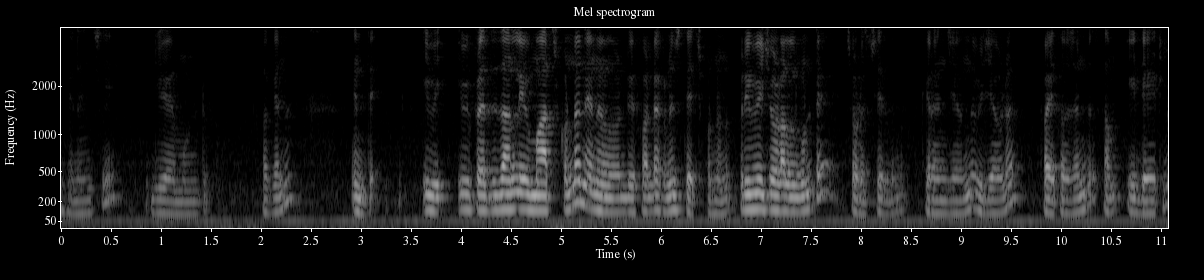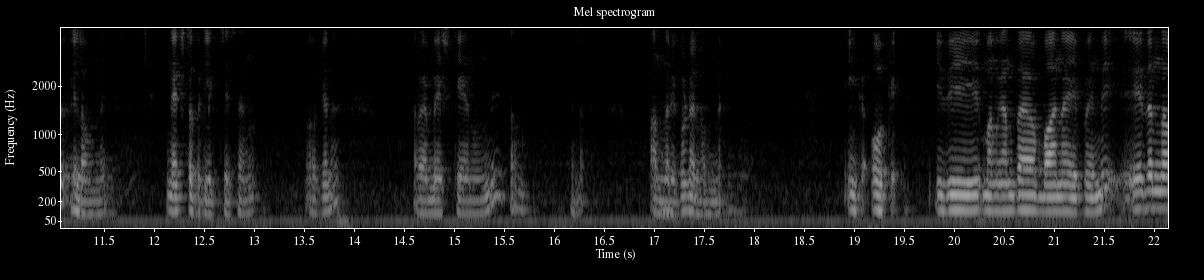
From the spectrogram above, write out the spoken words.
ఇక్కడ నుంచి డ్యూ అమౌంట్ ఓకేనా ఇంతే. ఇవి ఇవి ప్రతి దానిలో ఇవి మార్చకుండా నేను డిఫాల్ట్ అక్కడ నుంచి తెచ్చుకున్నాను. ప్రివ్యూ చూడాలనుకుంటే చూడొచ్చు. ఇది కిరణ్జీ ఉంది విజయవాడ. ఫైవ్ థౌజండ్ సమ్ ఈ డేట్లు ఇలా ఉన్నాయి. నెక్స్ట్ అది క్లిక్ చేశాను. ఓకేనా రమేష్ కే అని ఉంది సమ్ ఇలా. అందరికి కూడా ఇలా ఉన్నాయి. ఇంకా ఓకే ఇది మనకంతా బాగానే అయిపోయింది. ఏదన్నా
